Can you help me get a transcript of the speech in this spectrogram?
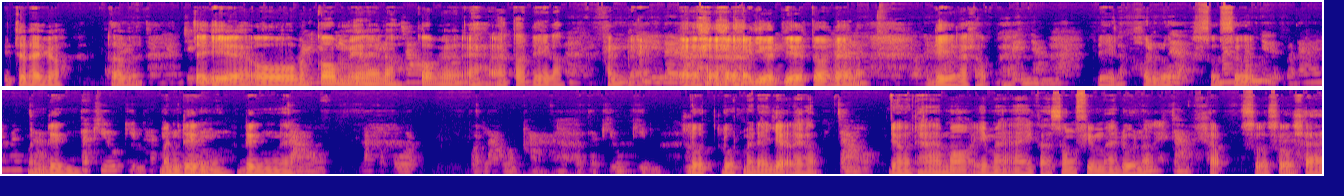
คิดจะได้ก็ตอนจะเอีโอ้มันก้มไม่ได้เนาะก้มไม่ได้อะอะตอนนี้แล้วขั้นไหนเออยืดยืดตัวได้แล้วดีแล้วครับอะเป็นอย่างว่าดีแล้วขนลุกมันสู้มันยืดบ่ได้มันจะดึงตะคริวกินทันทีๆมันดึงเลยดึงเลยเจ้าแล้วก็ปวดปวดเล่าวลงขาแล้วก็ตะคริวกินลดลดมาได้เยอะเลยครับเจ้าเดี๋ยวถ้าหมอ MRI ก็ส่งฟิล์มมาดูหน่อยเจ้าครับสู้ๆครั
